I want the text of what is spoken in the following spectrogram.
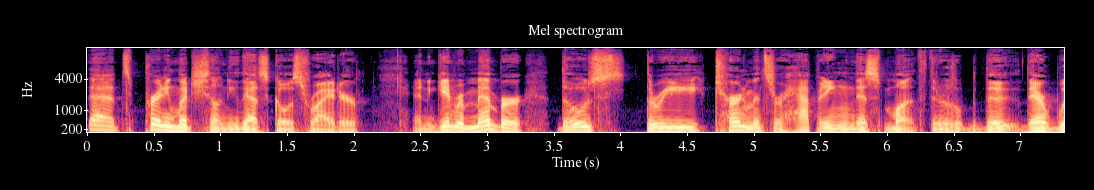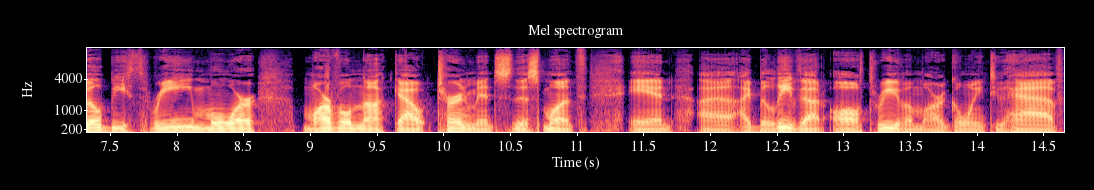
That's pretty much telling you that's Ghost Rider. And again, remember those three tournaments are happening this month. There's the, there will be three more Marvel Knockout tournaments this month, and uh, I believe that all three of them are going to have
